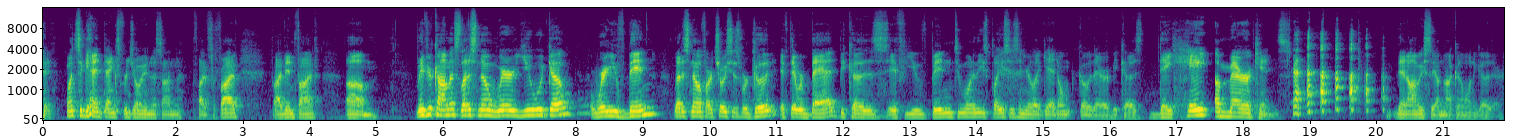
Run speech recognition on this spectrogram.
once again, thanks for joining us on Five for Five, Five in Five. Um, leave your comments. Let us know where you would go, where you've been. Let us know if our choices were good, if they were bad. Because if you've been to one of these places and you're like, yeah, don't go there because they hate Americans, then obviously I'm not going to want to go there.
